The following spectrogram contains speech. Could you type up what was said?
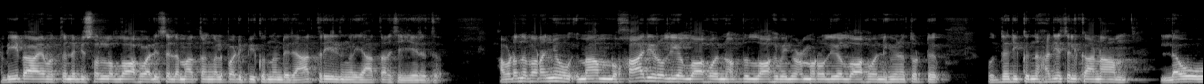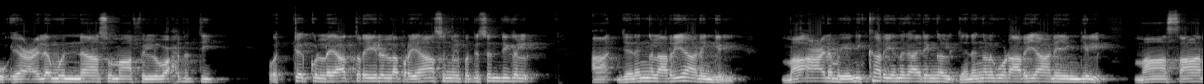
ഹബീബായ മുത്തുനബി സല്ലാഹു അലൈഹി സ്വലമ തങ്ങൾ പഠിപ്പിക്കുന്നുണ്ട് രാത്രിയിൽ നിങ്ങൾ യാത്ര ചെയ്യരുത്. അവിടെ നിന്ന് പറഞ്ഞു ഇമാം ബുഖാരി റലിയല്ലാഹുൻ അബ്ദുല്ലാഹുബിൻ ഉമർ റലിയല്ലാഹുവിനെ തൊട്ട് ഉദ്ധരിക്കുന്ന ഹദീസിൽ കാണാം ലൗ യഅലമുന്നാസു മാ ഫിൽ വഹദത്തി. ഒറ്റയ്ക്കുള്ള യാത്രയിലുള്ള പ്രയാസങ്ങൾ പ്രതിസന്ധികൾ ജനങ്ങൾ അറിയുകയാണെങ്കിൽ മാ ആലമു എനിക്കറിയുന്ന കാര്യങ്ങൾ ജനങ്ങൾ കൂടെ അറിയുകയാണെങ്കിൽ മാ സാർ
